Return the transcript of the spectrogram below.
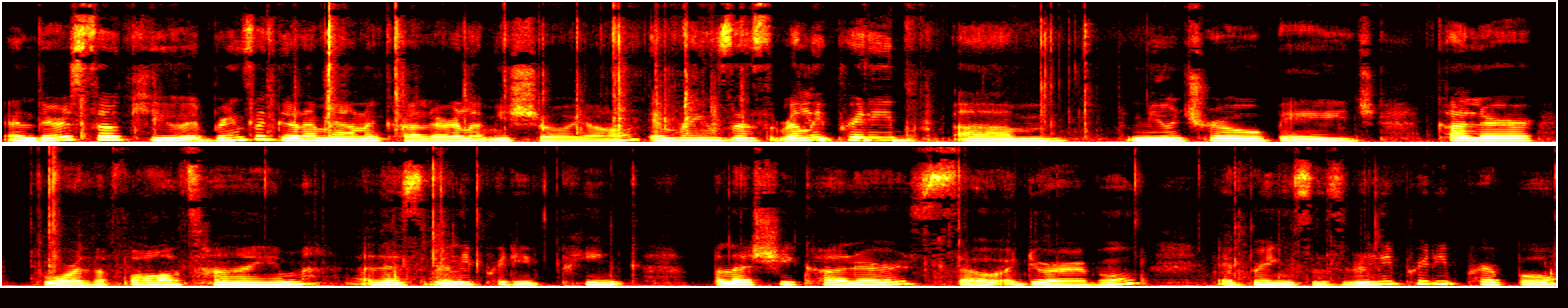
And they're so cute. It brings a good amount of color. Let me show y'all. It brings this really pretty um, neutral beige color for the fall time. This really pretty pink blushy color. So adorable. It brings this really pretty purple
